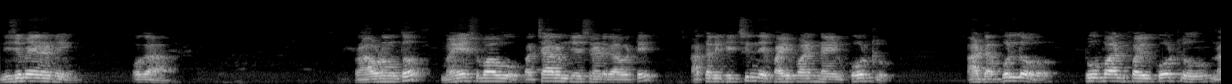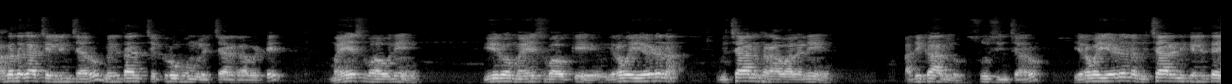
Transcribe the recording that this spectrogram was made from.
నిజమేనని ఒక రావడంతో మహేష్ బాబు ప్రచారం చేసినాడు కాబట్టి అతనికి ఇచ్చింది ఫైవ్ పాయింట్ నైన్ కోట్లు. ఆ డబ్బుల్లో టూ పాయింట్ ఫైవ్ కోట్లు నగదుగా చెల్లించారు. మిగతా చెక్ రూపంలో ఇచ్చారు కాబట్టి మహేష్ బాబుని హీరో మహేష్ బాబుకి ఇరవై ఏడున విచారణకు రావాలని అధికారులు సూచించారు. ఇరవై ఏడున విచారణకి వెళితే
